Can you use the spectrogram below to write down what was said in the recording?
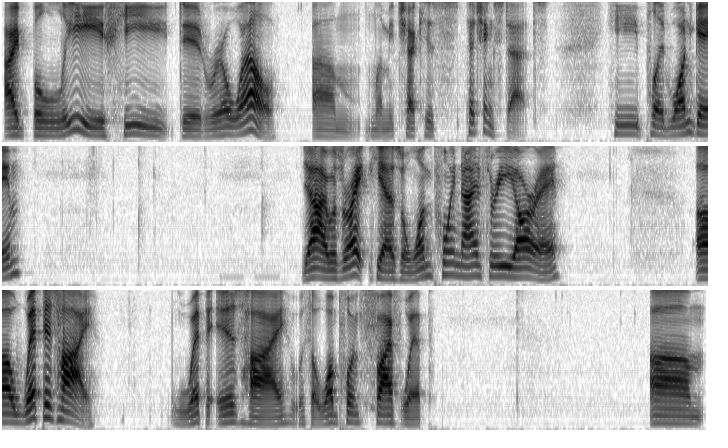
I believe he did real well. Um, let me check his pitching stats. He played one game. Yeah, I was right. He has a 1.93 ERA. Uh, whip is high. Whip is high with a 1.5 whip. Um,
